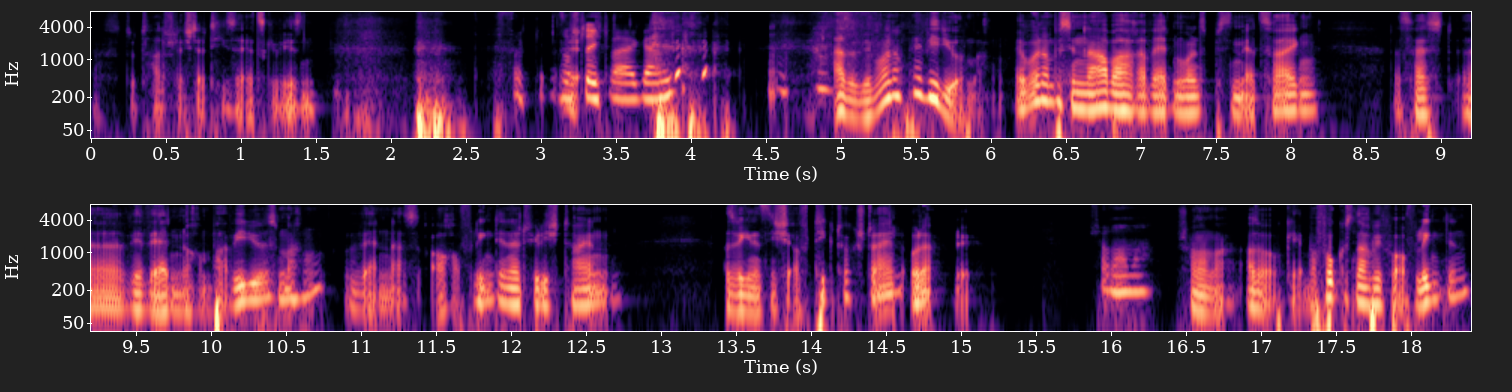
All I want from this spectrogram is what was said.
Das ist total schlechter Teaser jetzt gewesen. Okay. So schlecht war er gar nicht. Also, wir wollen noch mehr Videos machen. Wir wollen ein bisschen nahbarer werden, wollen uns ein bisschen mehr zeigen. Das heißt, äh, wir werden noch ein paar Videos machen. Wir werden das auch auf LinkedIn natürlich teilen. Also, wir gehen jetzt nicht auf TikTok steil, oder? Nö. Schauen wir mal. Schauen wir mal. Also, okay. Aber Fokus nach wie vor auf LinkedIn.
